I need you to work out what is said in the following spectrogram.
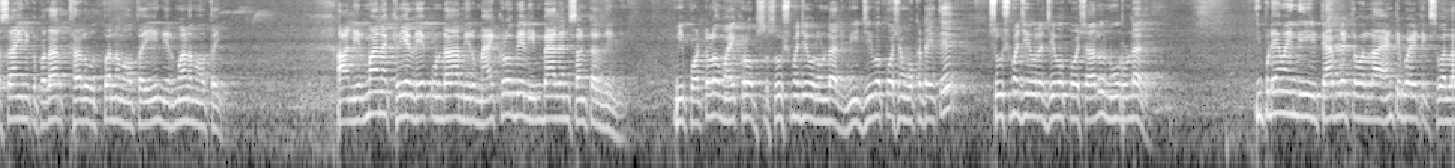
రసాయనిక పదార్థాలు ఉత్పన్నమవుతాయి నిర్మాణం అవుతాయి ఆ నిర్మాణ క్రియ లేకుండా మీరు మైక్రోబియల్ ఇంబ్యాలెన్స్ అంటారు దీన్ని. మీ పొట్టలో మైక్రోబ్స్ సూక్ష్మజీవులు ఉండాలి. మీ జీవకోశం ఒకటైతే సూక్ష్మజీవుల జీవకోశాలు నూరు ఉండాలి ఇప్పుడు ఏమైంది ఈ ట్యాబ్లెట్ల వల్ల యాంటీబయాటిక్స్ వల్ల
